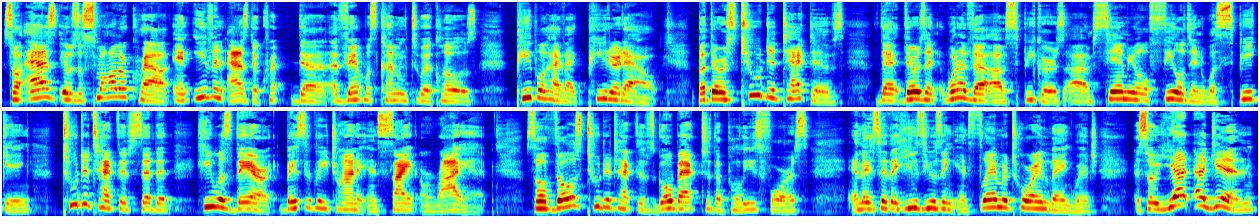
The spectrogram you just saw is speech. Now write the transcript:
So as it was a smaller crowd, and even as the the event was coming to a close, people had like petered out. But there was two detectives that there was a, one of the uh, speakers, um, Samuel Fielden, was speaking. Two detectives said that he was there, basically trying to incite a riot. So those two detectives go back to the police force and they say that he's using inflammatory language. So yet again,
